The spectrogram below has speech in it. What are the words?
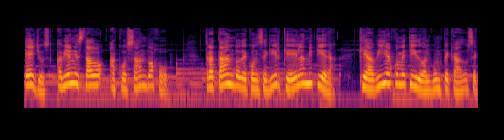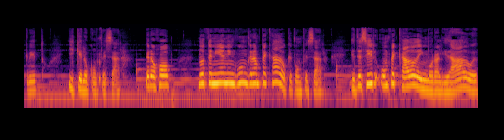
Ellos habían estado acosando a Job tratando de conseguir que él admitiera que había cometido algún pecado secreto y que lo confesara. Pero Job no tenía ningún gran pecado que confesar, es decir, un pecado de inmoralidad o,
